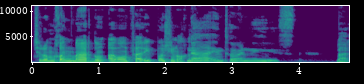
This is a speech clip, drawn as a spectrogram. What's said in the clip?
چرا می‌خواین مردم عوام فریب باشین آخه؟ نه اینطور نیست. بله.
